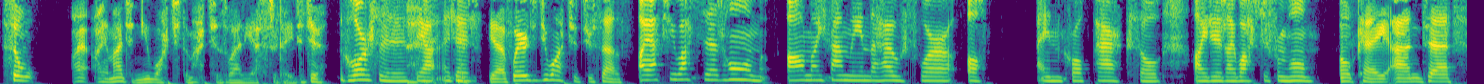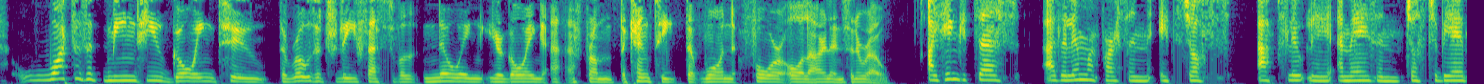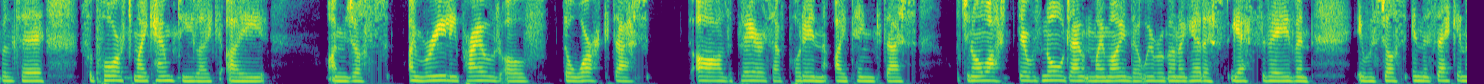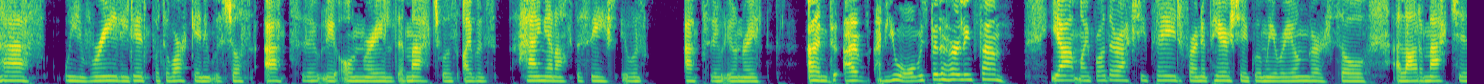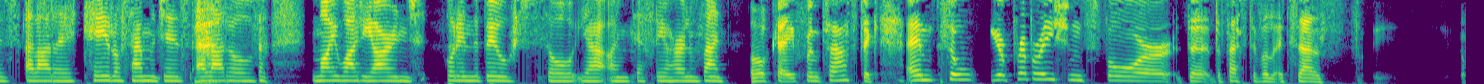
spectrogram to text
So I, I imagine you watched the match as well yesterday, did you? Of course I did. Yeah, I did. yeah. Where did you watch it yourself? I actually watched it at home. All my family in the house were up in Croke Park, so I did. I watched it from home. Okay, and uh, what does it mean to you going to the Rose of Tralee Festival, knowing you're going uh, from the county that won four All Irelands in a row? I think that as a Limerick person, it's just absolutely amazing just to be able to support my county. Like I, I'm just, I'm really proud of the work that all the players have put in. I think that you know what? There was no doubt in my mind that we were going to get it yesterday. Even it was just in the second half, we really did put the work in. It was just absolutely unreal. The match was, I was hanging off the seat. It was absolutely unreal. And have, have you always been a hurling fan? Yeah, my brother actually played for Na Piarsaigh when we were younger. So a lot of matches, a lot of Tayto sandwiches, a lot of MiWadi Orange put in the boot. So yeah, I'm definitely a hurling fan. Okay, fantastic. Um, so your preparations for the, the festival itself,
